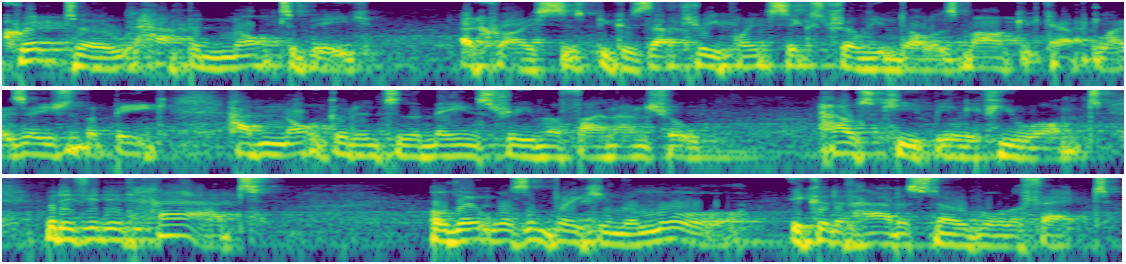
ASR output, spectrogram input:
Crypto happened not to be a crisis because that $3.6 trillion market capitalization at the peak had not got into the mainstream of financial housekeeping, if you want. But if it had had, although it wasn't breaking the law, it could have had a snowball effect.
